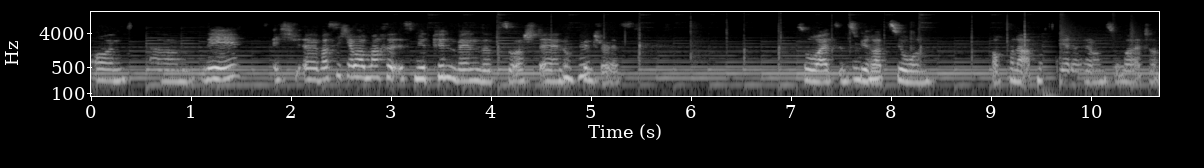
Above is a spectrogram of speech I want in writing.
Und ähm, nee, ich, äh, was ich aber mache, ist mir Pinwände zu erstellen mhm. auf Pinterest. So als Inspiration. Mhm. Auch von der Atmosphäre her und so weiter.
